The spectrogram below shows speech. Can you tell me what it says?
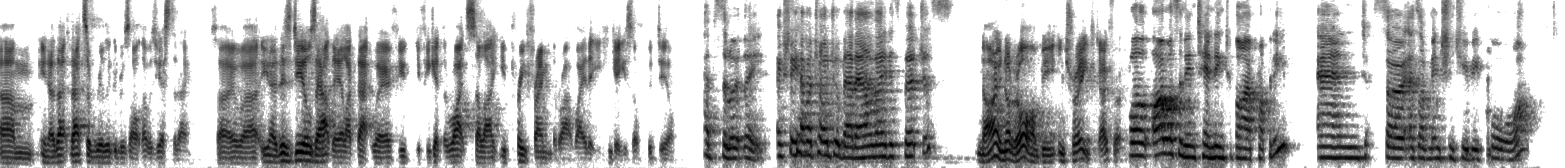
um, you know that that's a really good result. That was yesterday. So uh, you know, there's deals out there like that where if you if you get the right seller, you pre-frame it the right way, that you can get yourself a good deal. Absolutely. Actually, have I told you about our latest purchase? No, not at all. I'd be intrigued. Go for it. Well, I wasn't intending to buy a property, and so as I've mentioned to you before,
